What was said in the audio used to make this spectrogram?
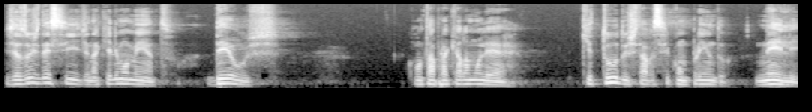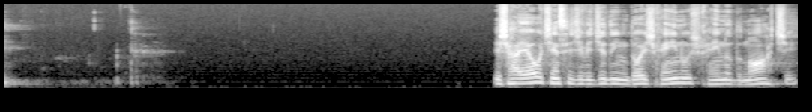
Jesus decide naquele momento, Deus, contar para aquela mulher que tudo estava se cumprindo nele. Israel tinha se dividido em dois reinos, Reino do Norte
